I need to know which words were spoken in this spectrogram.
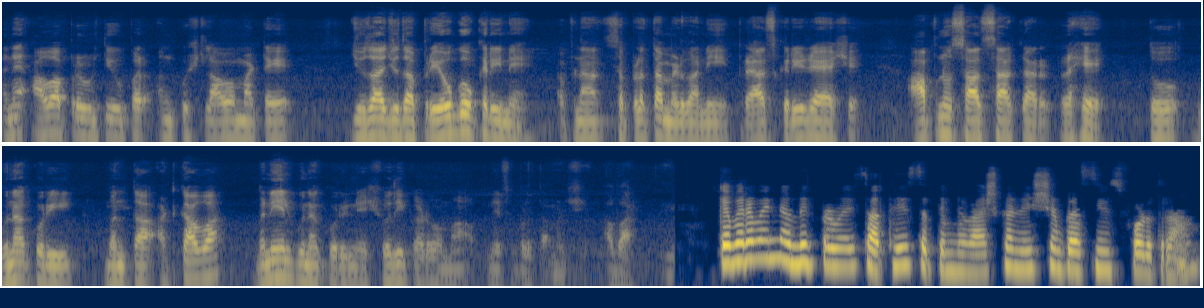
અને આવા પ્રવૃત્તિ ઉપર અંકુશ લાવવા માટે જુદા જુદા પ્રયોગો કરીને આપણા સફળતા મેળવવાની પ્રયાસ કરી રહ્યા છે. આપનો સાથ સહકાર રહે તો ગુનાખોરી બનતા અટકાવવા, બનેલ ગુનાખોરીને શોધી કાઢવામાં આપને સફળતા મળશે. આભાર. કેમેરામેન નવનીત પ્રવીણ સાથે Satyam Nivaskar nation plus news Vadodara.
